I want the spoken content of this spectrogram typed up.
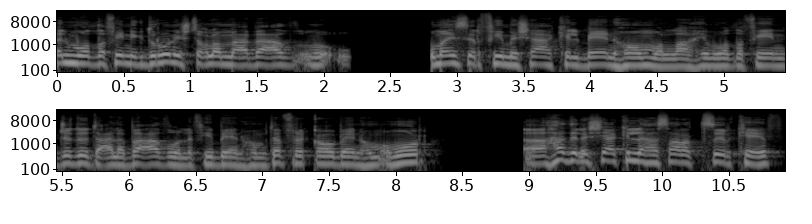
الموظفين يقدرون يشتغلون مع بعض وما يصير في مشاكل بينهم والله موظفين جدد على بعض ولا في بينهم تفرقة وبينهم أمور. آه هذه الأشياء كلها صارت تصير كيف؟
